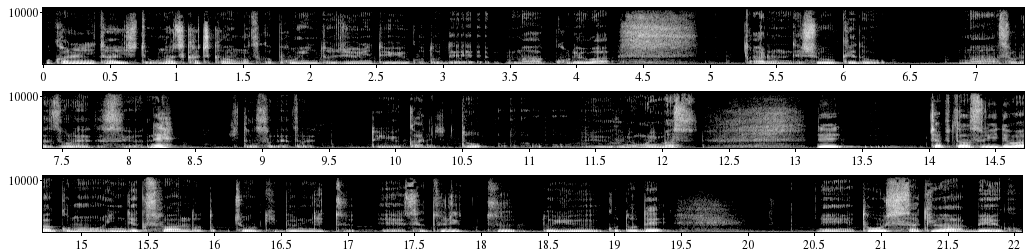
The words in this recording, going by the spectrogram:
お金に対して同じ価値観を持つがポイント12ということでまあこれはあるんでしょうけどまあそれぞれですよね人それぞれという感じというふうに思います。でチャプター3ではこのインデックスファンドと長期分立、えー、設立ということで、えー、投資先は米国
